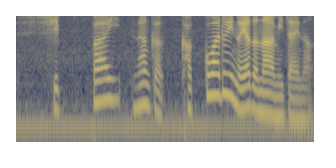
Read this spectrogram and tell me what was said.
失敗なんかかっこ悪いの嫌だなみたいな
